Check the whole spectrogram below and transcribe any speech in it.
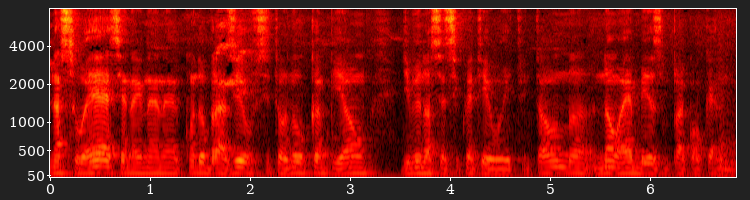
na Suécia, né, né, quando o Brasil se tornou campeão de 1958. Então não é mesmo para qualquer um.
